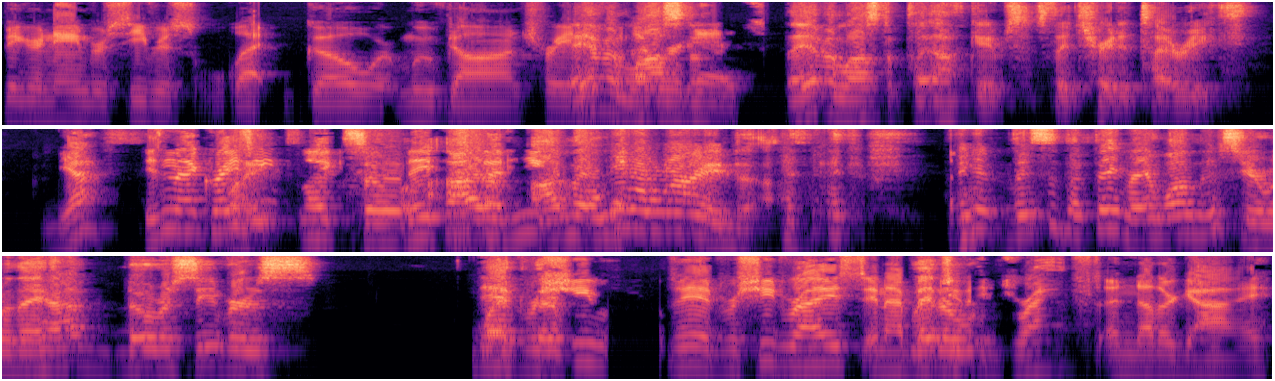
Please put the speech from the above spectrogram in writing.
bigger named receivers let go or moved on, traded. They haven't lost is. They haven't lost a playoff game since they traded Tyreek. Yeah, isn't that crazy? Right. Like So they I'm, he- I'm a little worried. This is the thing. They won this year when they had no receivers. They had Like, they're- Rasheed, they had Rashee Rice, and I bet you don't- they draft another guy.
